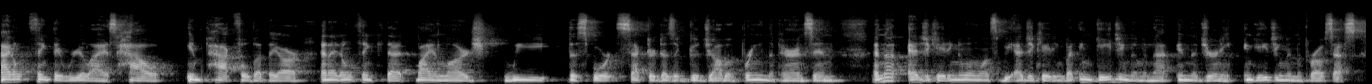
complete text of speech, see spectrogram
I don't think they realize how impactful that they are. And i don't think that by and large we the sports sector does a good job of bringing the parents in and not educating. No one wants to be educating but engaging them in that in the journey engaging them in the process.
